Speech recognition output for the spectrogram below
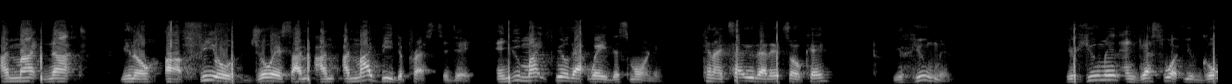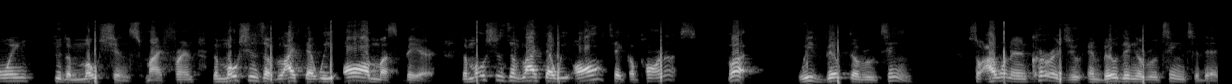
I might not, you know, uh, feel joyous. I'm, I'm, I might be depressed today. And you might feel that way this morning. Can I tell you that it's okay? You're human. You're human, and guess what? You're going through the motions, my friend, the motions of life that we all must bear, the motions of life that we all take upon us. But we've built a routine. So I want to encourage you in building a routine today.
